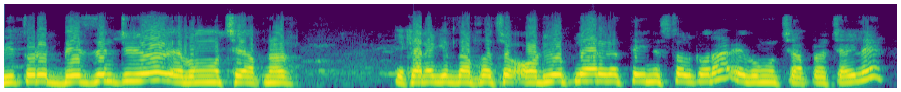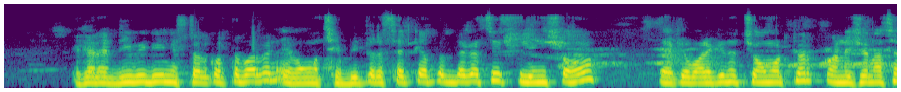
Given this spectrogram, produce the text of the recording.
ভিতরে বেস ইন্টেরিয়র এবং হচ্ছে আপনার এখানে কিন্তু আপনার হচ্ছে অডিও প্লেয়ারের ইনস্টল করা এবং হচ্ছে আপনার চাইলে এখানে ডিভিডি ইনস্টল করতে পারবেন এবং হচ্ছে ভিতরে সেটকে আপনার দেখাচ্ছি সিলিং সহ, একেবারে কিন্তু চমৎকার কন্ডিশন আছে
